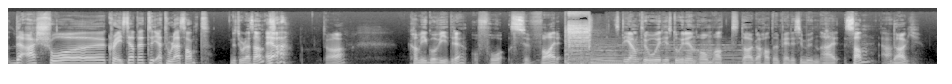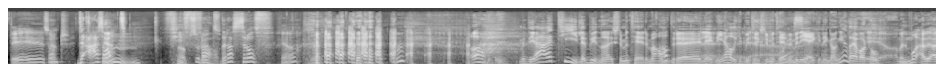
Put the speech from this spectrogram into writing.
Det er så eh, crazy at jeg, jeg tror det er sant. Du tror det er sant? Ja. Da kan vi gå videre og få svar. Stian tror historien om at Dag har hatt en penis i munnen er sann. Ja. Dag? Det er sant. Det er sant! Mm. Fy Absolutt. fader, ass, Rolf. Ja. Men det er tidlig å begynne å eksperimentere med andre legninger. Jeg hadde ikke begynt å eksperimentere med min egen engang da jeg var tolv. ja jeg, jeg,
